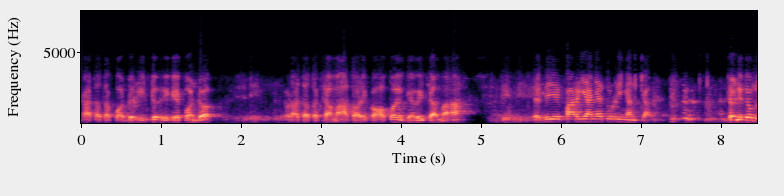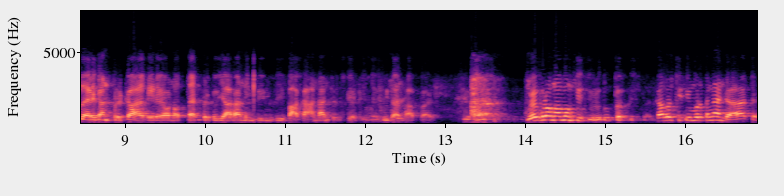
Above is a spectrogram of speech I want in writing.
rata cocok pondok hidup, kayak pondok Ora cocok jamaah toriko apa ya jamaah Jadi variannya itu ringan kan. Dan itu melahirkan berkah akhirnya ono tes berkeliaran di bimbi pakanan dan sebagainya itu tidak apa-apa. Gue kalau ngomong jujur itu bagus. Kalau di Timur Tengah tidak ada.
